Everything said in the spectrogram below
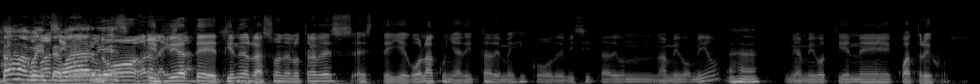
Toma, güey, te voy a dar seguro. 10. No, y fíjate, tienes razón. La otra vez este, llegó la cuñadita de México de visita de un amigo mío. Ajá. Y mi amigo tiene cuatro hijos.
